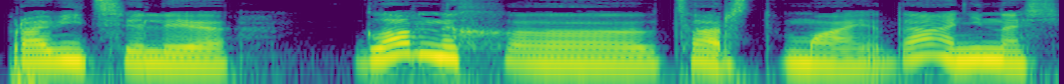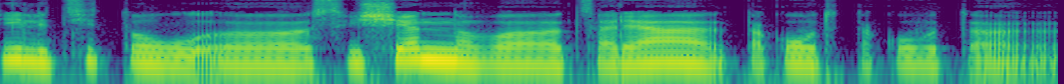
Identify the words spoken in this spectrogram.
правители главных царств Майя, да, они носили титул священного царя такого-то, такого-то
